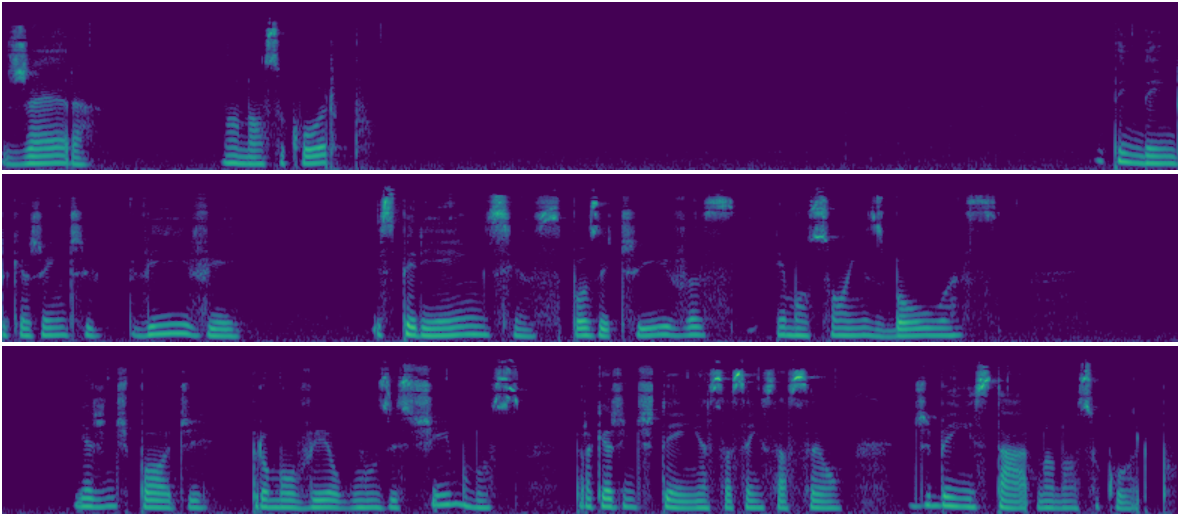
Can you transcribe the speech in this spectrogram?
gera no nosso corpo. Entendendo que a gente vive experiências positivas, emoções boas, e a gente pode promover alguns estímulos para que a gente tenha essa sensação de bem-estar no nosso corpo.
